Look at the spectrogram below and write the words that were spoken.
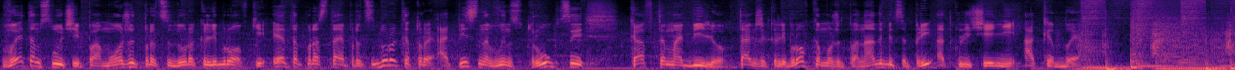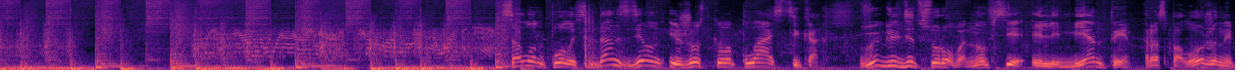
В этом случае поможет процедура калибровки. Это простая процедура, которая описана в инструкции к автомобилю. Также калибровка может понадобиться при отключении АКБ. Салон Polo Седан сделан из жесткого пластика. Выглядит сурово, но все элементы расположены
